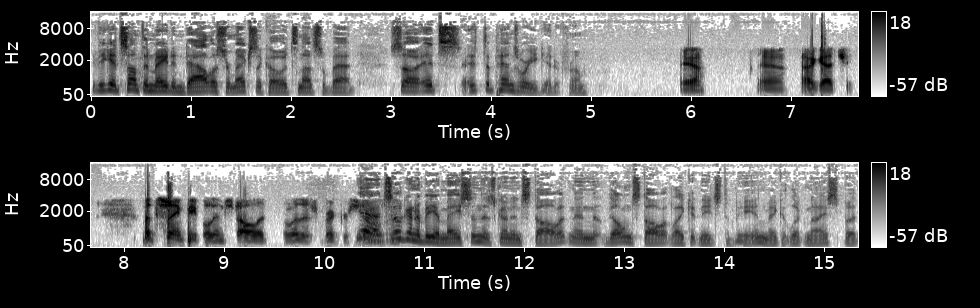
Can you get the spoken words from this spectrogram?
If you get something made in Dallas or Mexico, it's not so bad. So it's it depends where you get it from. Yeah, yeah, I got you. But the same people install it, whether it's brick or stone. Yeah, it's still going to be a mason that's going to install it, and then they'll install it like it needs to be and make it look nice. But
